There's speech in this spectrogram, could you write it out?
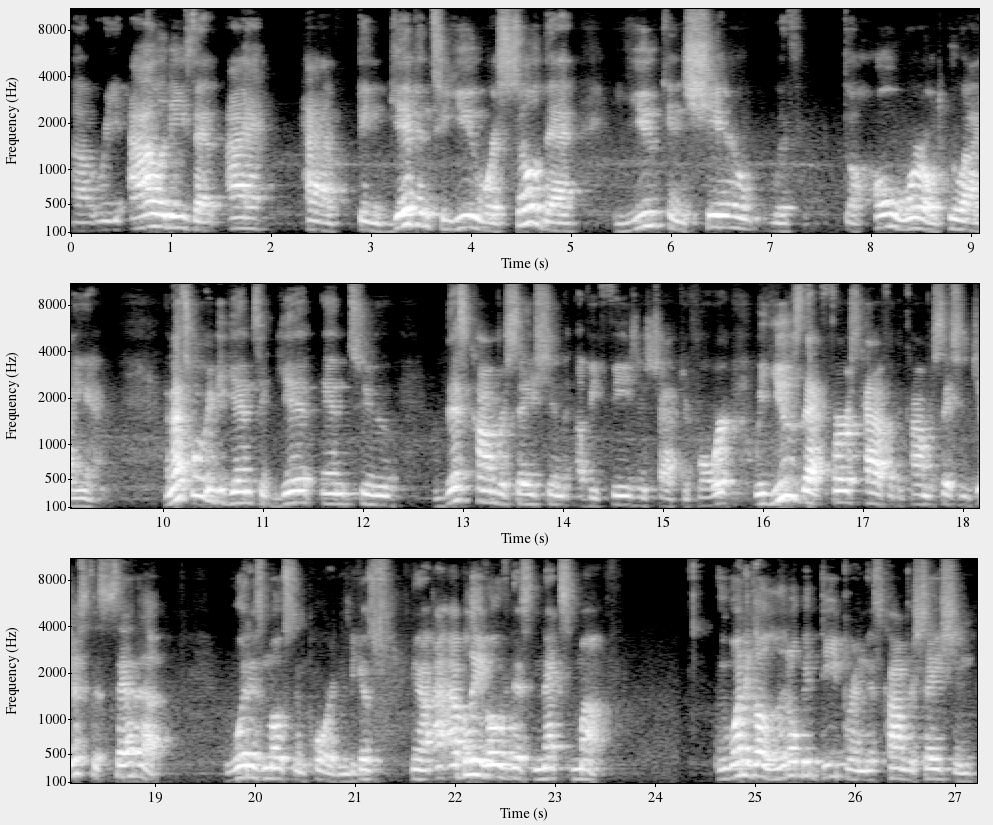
uh, realities that I have been given to you were so that you can share with the whole world who I am. And that's where we begin to get into this conversation of Ephesians chapter 4. we use that first half of the conversation just to set up what is most important. Because, you know, I, I believe over this next month, we want to go a little bit deeper in this conversation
